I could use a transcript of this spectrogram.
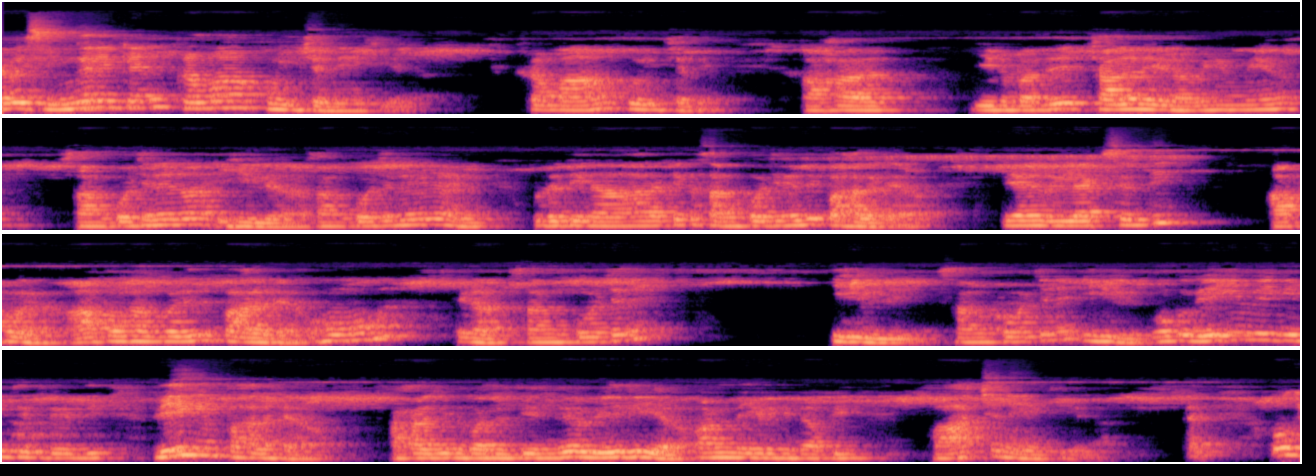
හැබැයි සිංහලෙන් කියන්නේ ක්‍රමාකුංචනය කියලා. ක්‍රමාකුංචනය. ආහාර ජීර්ණ පද්ධතියේ චලන වෙනවා. මෙහෙම මෙහෙම සංකෝචන වෙනවා, ඉහිල් වෙනවා. සංකෝචන වෙනවා. උඩ තියෙන ආහාර ටික සංකෝචනයේදී පහළට යනවා. කියන්නේ රිලැක්ස් වෙද්දී ආපහු වෙනවා. ආපහු සංකෝචනයේදී පහළට යනවා. කොහොමම එනවා. සංකෝචනේ ඉහිල්ලි සංකෝචන ඉහිල්ලි. ඕක වේගෙන් වේගෙන් සිද්ධ වෙද්දී වේගෙන් පහළට යනවා. අහගෙන පද්ධතියෙන් දේව වේගය යනවා. අන්න ඒකට කියන අපි පාචනය කියලා. හරි. ඕක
